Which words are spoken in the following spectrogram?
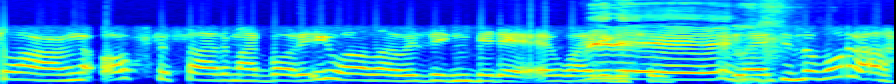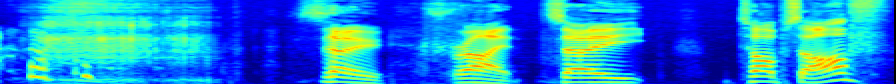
flung off the side of my body while I was in midair, waiting Midair. to land in the water. So right, so tops off.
